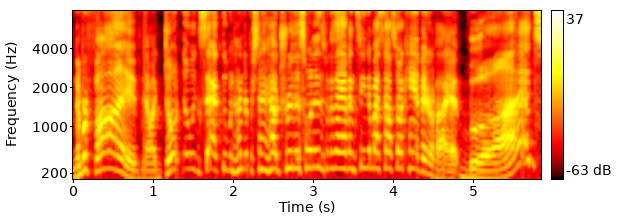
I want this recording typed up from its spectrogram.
Number five. Now, I don't know exactly 100% how true this one is because I haven't seen it myself, so I can't verify it. But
